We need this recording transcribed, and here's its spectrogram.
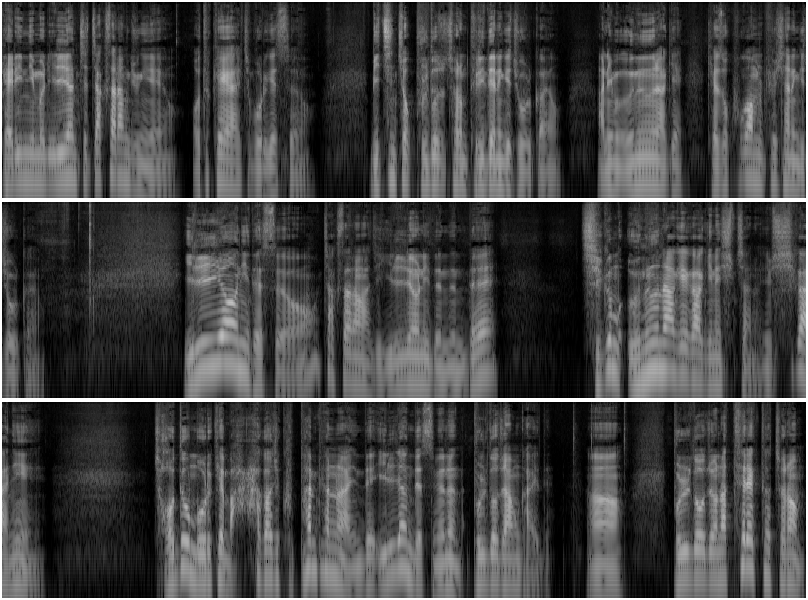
대리님을 1년째 짝사랑 중이에요. 어떻게 해야 할지 모르겠어요. 미친 척 불도저처럼 들이대는 게 좋을까요? 아니면 은은하게 계속 호감을 표시하는 게 좋을까요? 1년이 됐어요. 짝사랑한 지 1년이 됐는데 지금 은은하게 가기는 쉽지 않아요. 시간이 저도 뭐 이렇게 막 아주 급한 편은 아닌데 1년 됐으면은 불도저 한번 가야 돼. 어, 불도저나 트랙터처럼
